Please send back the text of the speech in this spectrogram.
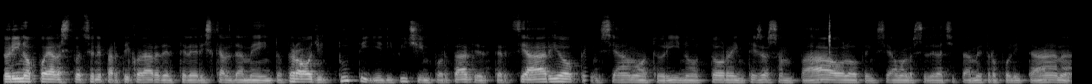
Torino poi ha la situazione particolare del teleriscaldamento, però oggi tutti gli edifici importanti del terziario, pensiamo a Torino Torre Intesa San Paolo, pensiamo alla sede della città metropolitana,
